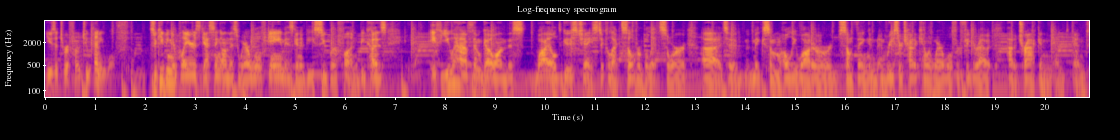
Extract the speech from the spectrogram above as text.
use it to refer to any wolf. So keeping your players guessing on this werewolf game is going to be super fun because if you have them go on this wild goose chase to collect silver bullets or uh, to make some holy water or something and, and, research how to kill a werewolf or figure out how to track and, and, and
